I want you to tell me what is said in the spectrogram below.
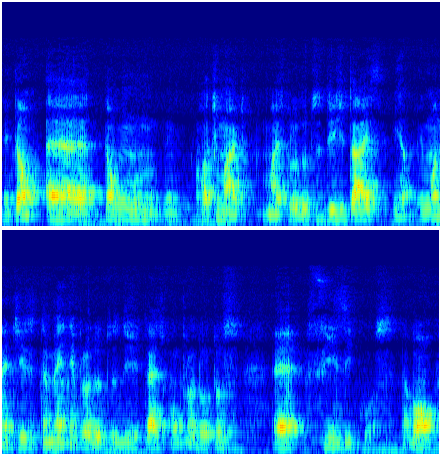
Então, é, então Hotmart mais produtos digitais e Monetize também tem produtos digitais com produtos é, físicos, tá bom?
